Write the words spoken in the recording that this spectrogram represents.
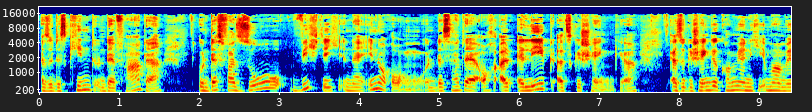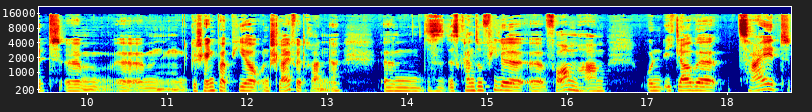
Also das Kind und der Vater. Und das war so wichtig in Erinnerung. Und das hat er auch erlebt als Geschenk, ja. Also Geschenke kommen ja nicht immer mit ähm, ähm, Geschenkpapier und Schleife dran. Ne? Ähm, das, das kann so viele äh, Formen haben. Und ich glaube, Zeit,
